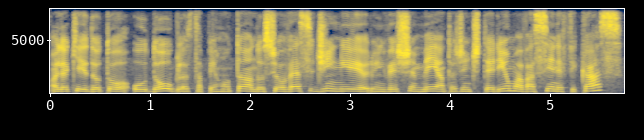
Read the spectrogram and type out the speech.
Olha aqui, doutor, o Douglas está perguntando se houvesse dinheiro, investimento, a gente teria uma vacina eficaz?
